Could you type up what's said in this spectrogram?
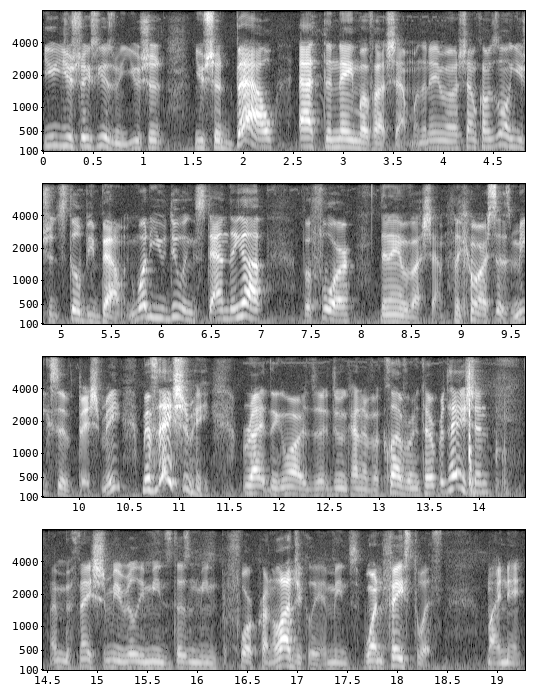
you, you should excuse me you should you should bow at the name of Hashem when the name of Hashem comes along you should still be bowing what are you doing standing up before the name of Hashem the Gemara says miksiv bishmi mifnei shemi right the Gemara is doing kind of a clever interpretation and mifnei shemi really means doesn't mean before chronologically it means when faced with my name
